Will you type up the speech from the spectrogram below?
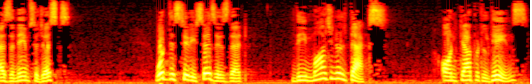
as the name suggests, what this theory says is that the marginal tax on capital gains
